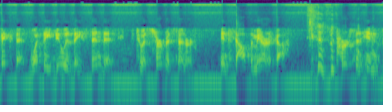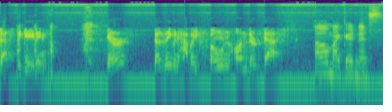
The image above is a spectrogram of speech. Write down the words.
fix it, what they do is they send it to a service center in South America. the person investigating error doesn't even have a phone on their desk. Oh my goodness.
